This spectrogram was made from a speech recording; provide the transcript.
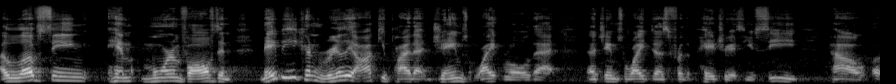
I love seeing him more involved. And maybe he can really occupy that James White role that, that James White does for the Patriots. You see how uh,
